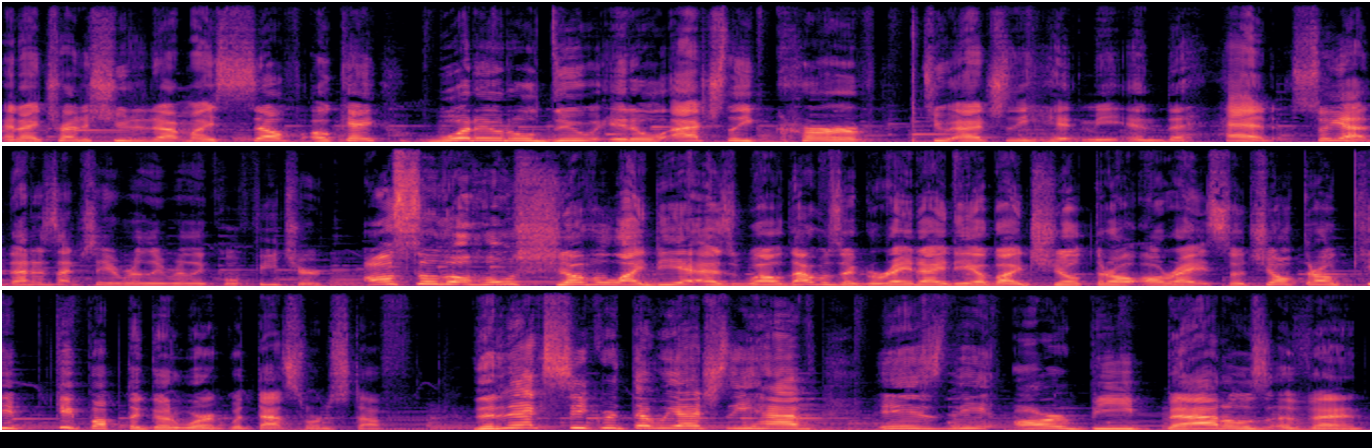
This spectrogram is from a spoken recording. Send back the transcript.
and i try to shoot it at myself okay what it'll do, it'll actually curve to actually hit me in the head. So yeah, that is actually a really, really cool feature. Also, the whole shovel idea as well, that was a great idea by Chillthrill. All right, so Chillthrill, keep, keep up the good work with that sort of stuff. The next secret that we actually have is the RB Battles event.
